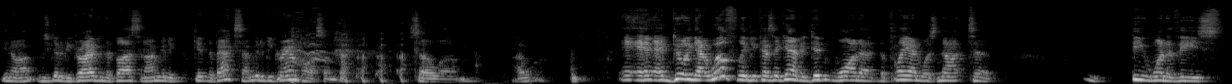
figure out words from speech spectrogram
you know, who's gonna be driving the bus, and I'm gonna get in the backside. I'm gonna be grandpa someday. so um, I and, and doing that willfully because again, I didn't want to. The plan was not to be one of these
